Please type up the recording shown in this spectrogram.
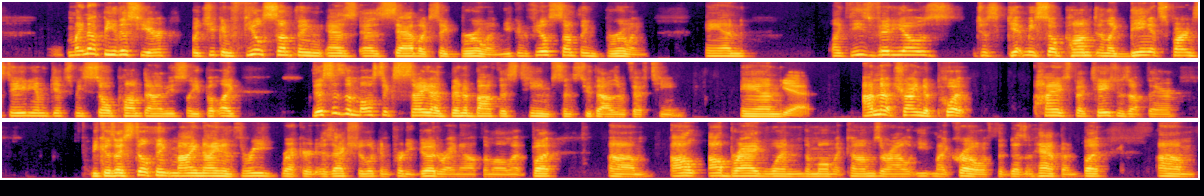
Might not be this year, but you can feel something as as sad, like say brewing. You can feel something brewing, and like these videos just get me so pumped and like being at Spartan Stadium gets me so pumped obviously but like this is the most excited I've been about this team since 2015 and yeah, I'm not trying to put high expectations up there because I still think my 9 and 3 record is actually looking pretty good right now at the moment but um I'll I'll brag when the moment comes or I'll eat my crow if that doesn't happen but um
